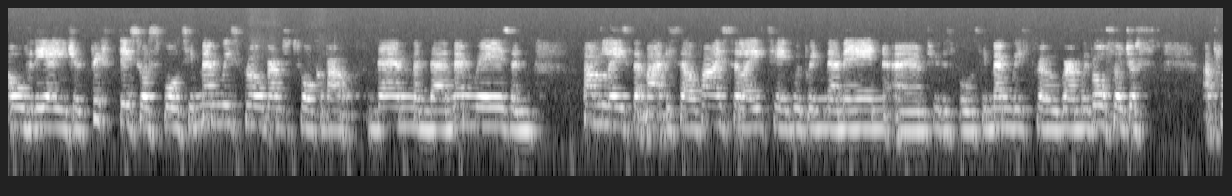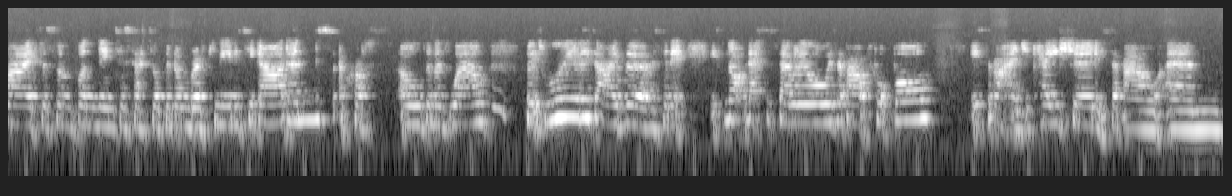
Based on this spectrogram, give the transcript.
over the age of 50, so a sporting memories program to talk about them and their memories and families that might be self-isolated. We bring them in um, through the sporting memories program. We've also just applied for some funding to set up a number of community gardens across Oldham as well. So it's really diverse and it, it's not necessarily always about football. It's about education, it's about um,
